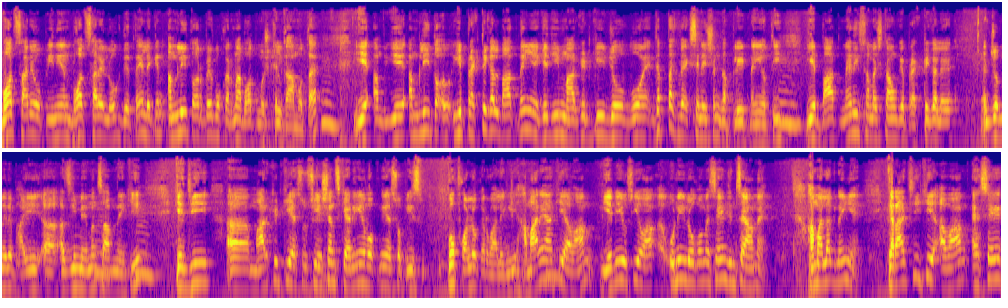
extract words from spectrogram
بہت سارے اوپینین بہت سارے لوگ دیتے ہیں، لیکن عملی طور پہ وہ کرنا بہت مشکل کام ہوتا ہے۔ یہ یہ عملی طور یہ پریکٹیکل بات نہیں ہے کہ جی مارکیٹ کی جو وہ ہے، جب تک ویکسینیشن کمپلیٹ نہیں ہوتی، یہ بات میں نہیں سمجھتا ہوں کہ پریکٹیکل ہے۔ جو میرے بھائی عظیم احمد صاحب نے کی کہ جی مارکیٹ کی ایسوسیشنز کہہ رہی ہیں وہ اپنی ایس او پیز کو فالو کروا لیں گی۔ ہمارے یہاں کی عوام یہ بھی اسی انہی لوگوں میں سے ہیں جن سے ہم ہیں۔ ہم الگ نہیں ہیں۔ کراچی کی عوام ایسے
